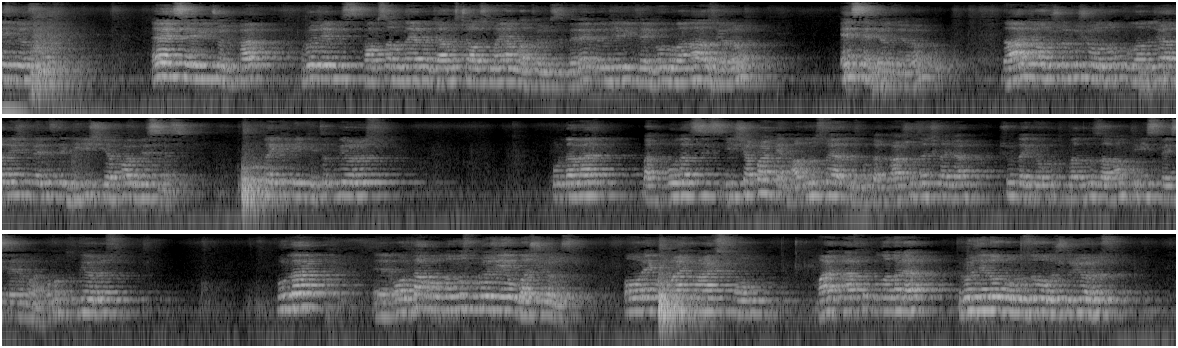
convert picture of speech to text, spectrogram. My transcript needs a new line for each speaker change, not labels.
izliyorsunuz. Evet sevgili çocuklar, projemiz kapsamında yapacağımız çalışmayı anlatıyorum sizlere. Öncelikle Google'a ne yazıyorum? Essay yazıyorum. Daha önce oluşturmuş olduğum kullanıcı adı ve şifrenizle giriş yapabilirsiniz. Buradaki linki tıklıyoruz. Burada ben, bak burada siz giriş yaparken adınız soyadınız burada karşınıza çıkacak. Şuradaki oku tıkladığınız zaman three space'leri var. Bunu tıklıyoruz. Burada e, ortak olduğumuz projeye ulaşıyoruz. Orek Minecraft Home Minecraft'ı kullanarak proje logomuzu oluşturuyoruz.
